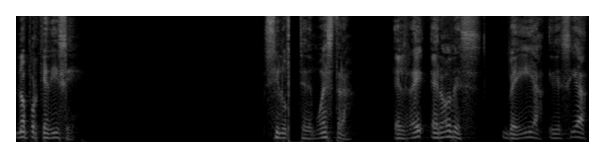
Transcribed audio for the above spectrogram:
No porque dice, sino que se demuestra. El rey Herodes veía y decía,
